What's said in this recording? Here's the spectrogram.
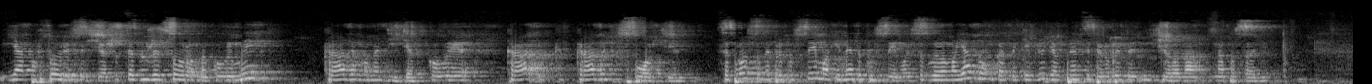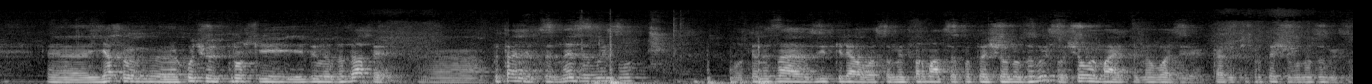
Я повторюся ще, що це дуже соромно, коли ми крадемо на дітях, коли крадуть в спорті. Це просто неприпустимо і недопустимо. Особливо моя думка, таким людям, в принципі, робити нічого на, на посаді. Е, Я е, хочу трошки єдине додати. Е, Питання це не зависло. От я не знаю, звідки ля у вас там інформація про те, що воно зависло. Що ви маєте на увазі, кажучи про те, що воно зависло?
